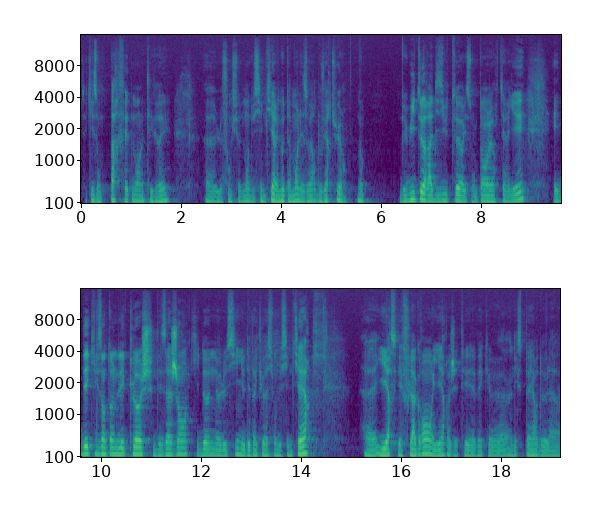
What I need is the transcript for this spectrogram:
c'est qu'ils ont parfaitement intégré euh, le fonctionnement du cimetière et notamment les horaires d'ouverture. Donc, de 8h à 18h, ils sont dans leur terrier. Et dès qu'ils entendent les cloches des agents qui donnent le signe d'évacuation du cimetière, euh, hier, c'était flagrant. Hier, j'étais avec euh, un expert de la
